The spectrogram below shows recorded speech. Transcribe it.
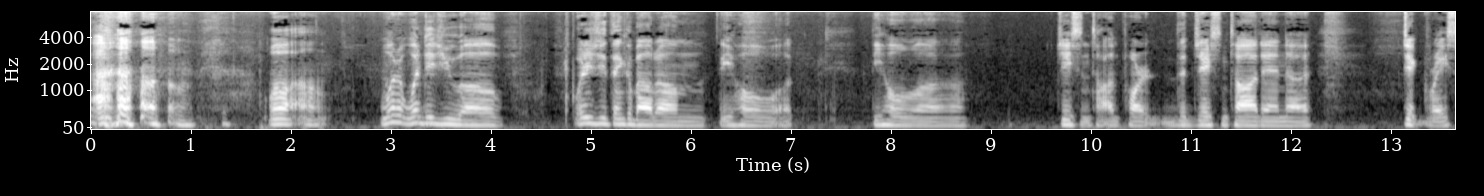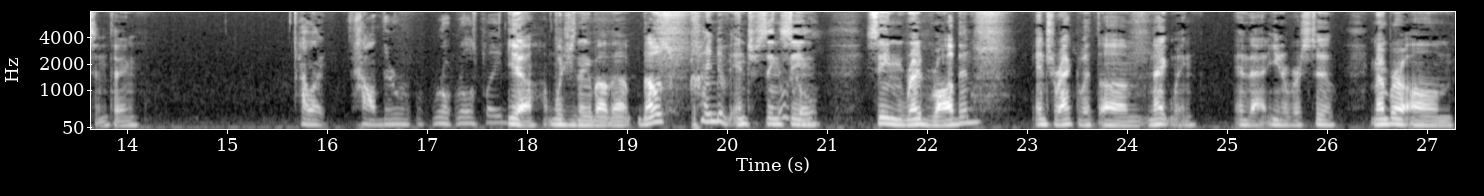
Um, well, um, what what did you uh, what did you think about um the whole uh, the whole uh, Jason Todd part, the Jason Todd and uh, Dick Grayson thing? how like how their ro- roles played. Yeah, what did you think about that? That was kind of interesting seeing cool. seeing Red Robin interact with um Nightwing in that universe too. Remember, um,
